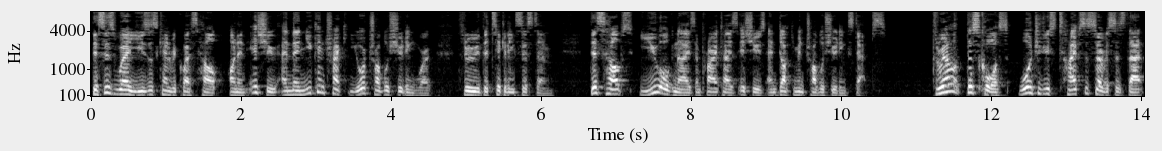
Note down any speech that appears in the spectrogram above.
This is where users can request help on an issue and then you can track your troubleshooting work through the ticketing system. This helps you organize and prioritize issues and document troubleshooting steps. Throughout this course, we'll introduce types of services that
